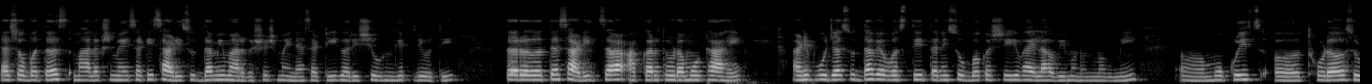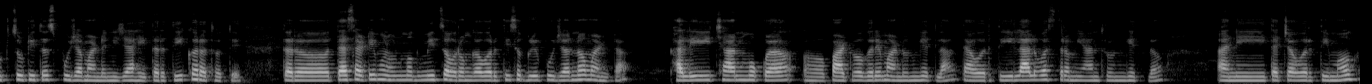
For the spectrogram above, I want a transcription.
त्यासोबतच महालक्ष्मी आईसाठी साडीसुद्धा मी मार्गशीर्ष महिन्यासाठी घरी शिवून घेतली होती. तर त्या साडीचा आकार थोडा मोठा आहे आणि पूजासुद्धा व्यवस्थित आणि सुबक अशी व्हायला हवी म्हणून मग मी मोकळीच थोडं सुटसुटीतच पूजा मांडणी जी आहे तर ती करत होते. तर त्यासाठी म्हणून मग मी चौरंगावरती सगळी पूजा न मांडता खाली छान मोकळा पाट वगैरे मांडून घेतला. त्यावरती लाल वस्त्र मी अंथरून घेतलं आणि त्याच्यावरती मग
